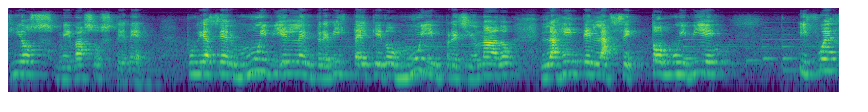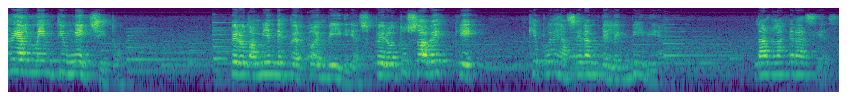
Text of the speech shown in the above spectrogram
Dios me va a sostener. Pude hacer muy bien la entrevista, él quedó muy impresionado, la gente la aceptó muy bien y fue realmente un éxito. Pero también despertó envidias. Pero tú sabes que, ¿qué puedes hacer ante la envidia? Dar las gracias.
